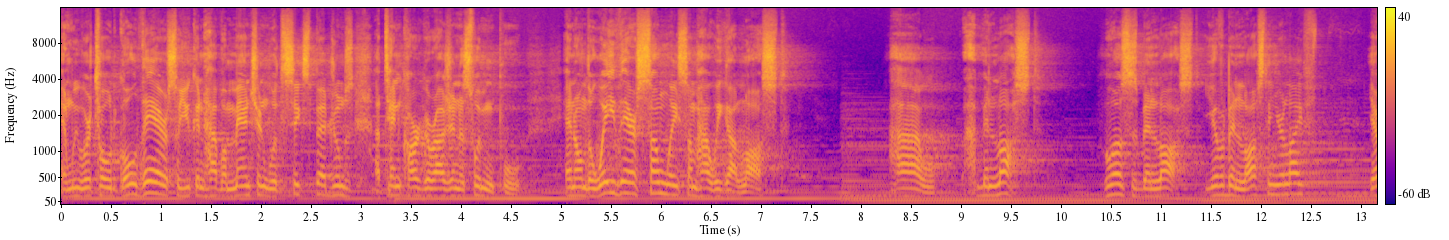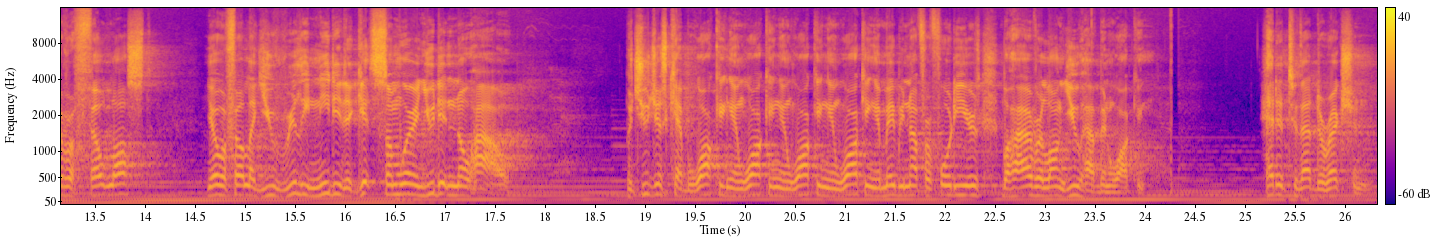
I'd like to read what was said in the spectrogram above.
and we were told, go there so you can have a mansion with six bedrooms, a 10 car garage, and a swimming pool. And on the way there, some way, somehow, we got lost. Ah, I've been lost. Who else has been lost? You ever been lost in your life? You ever felt lost? You ever felt like you really needed to get somewhere and you didn't know how? But you just kept walking and walking and walking and walking, and maybe not for 40 years, but however long you have been walking, headed to that direction.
